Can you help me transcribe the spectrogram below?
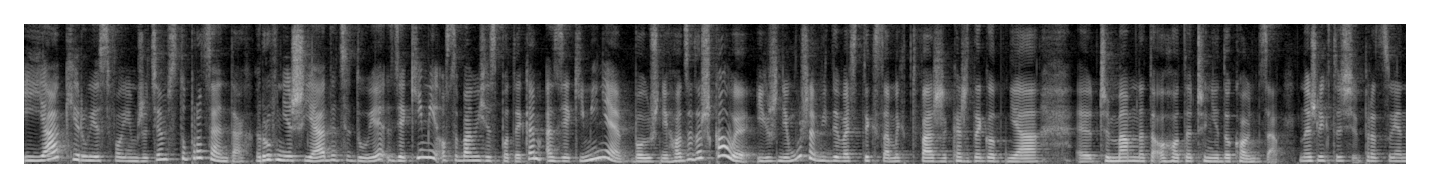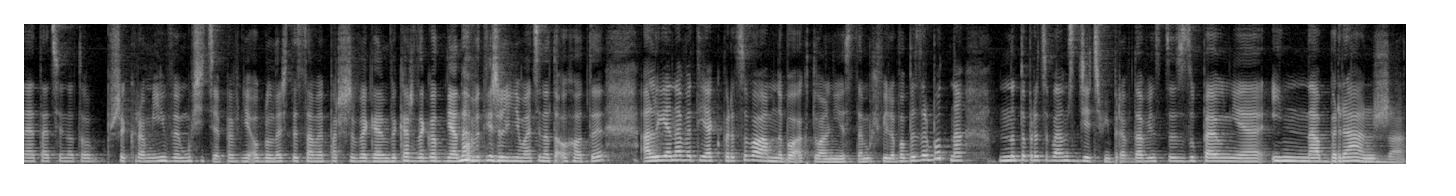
I ja kieruję swoim życiem w 100%. Również ja decyduję, z jakimi osobami się spotykam, a z jakimi nie, bo już nie chodzę do szkoły i już nie muszę widywać tych samych twarzy każdego dnia, e, czy mam na to ochotę, czy nie do końca. No jeżeli ktoś pracuje na etacie, no to przykro mi, Wy musicie pewnie oglądać te same parszywe gęby każdego dnia, nawet jeżeli nie macie na to ochoty, ale ja nawet jak pracowałam, no bo aktualnie jestem chwilowo bezrobotna, no to pracowałam z dziećmi, prawda, więc to jest zupełnie inna branża.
